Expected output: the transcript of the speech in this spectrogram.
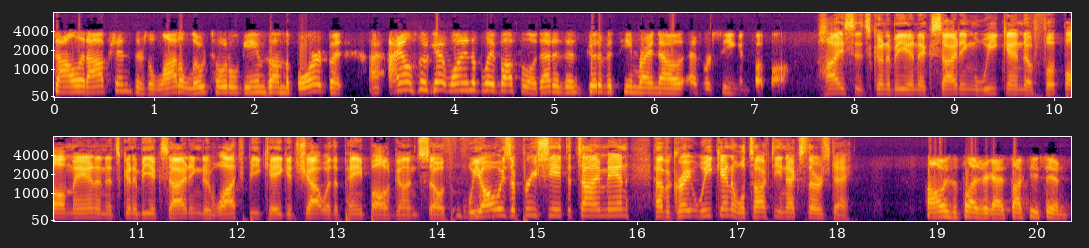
solid options. There's a lot of low total games on the board, but I also get wanting to play Buffalo. That is as good of a team right now as we're seeing in football. Heis, it's going to be an exciting weekend of football, man, and it's going to be exciting to watch BK get shot with a paintball gun. So we always appreciate the time, man. Have a great weekend, and we'll talk to you next Thursday. Always a pleasure, guys. Talk to you soon.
